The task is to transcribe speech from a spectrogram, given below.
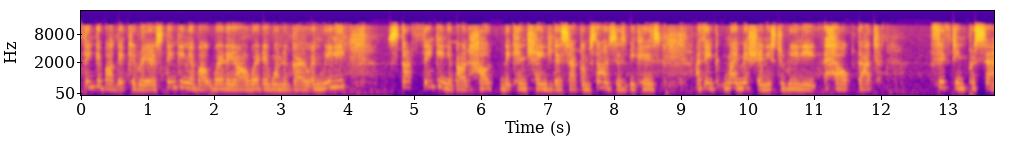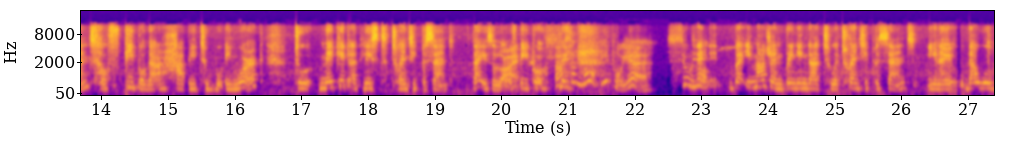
think about their careers, thinking about where they are, where they want to go, and really start thinking about how they can change their circumstances because I think my mission is to really help that 15% of people that are happy to in work to make it at least 20%. That is a lot right. of people. That's a lot of people, yeah. And, but imagine bringing that to a 20% you know that will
